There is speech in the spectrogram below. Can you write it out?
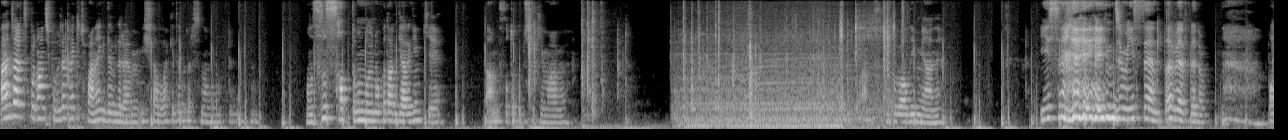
Bence artık buradan çıkabilir ve kütüphaneye gidebilirim. İnşallah gidebilirsin ama. Anasını sattımın oyun o kadar gergin ki. Ben bir fotokopi çekeyim abi. Fotokopi alayım yani. İyisin yayıncım iyisin. Tabii efendim. Of.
